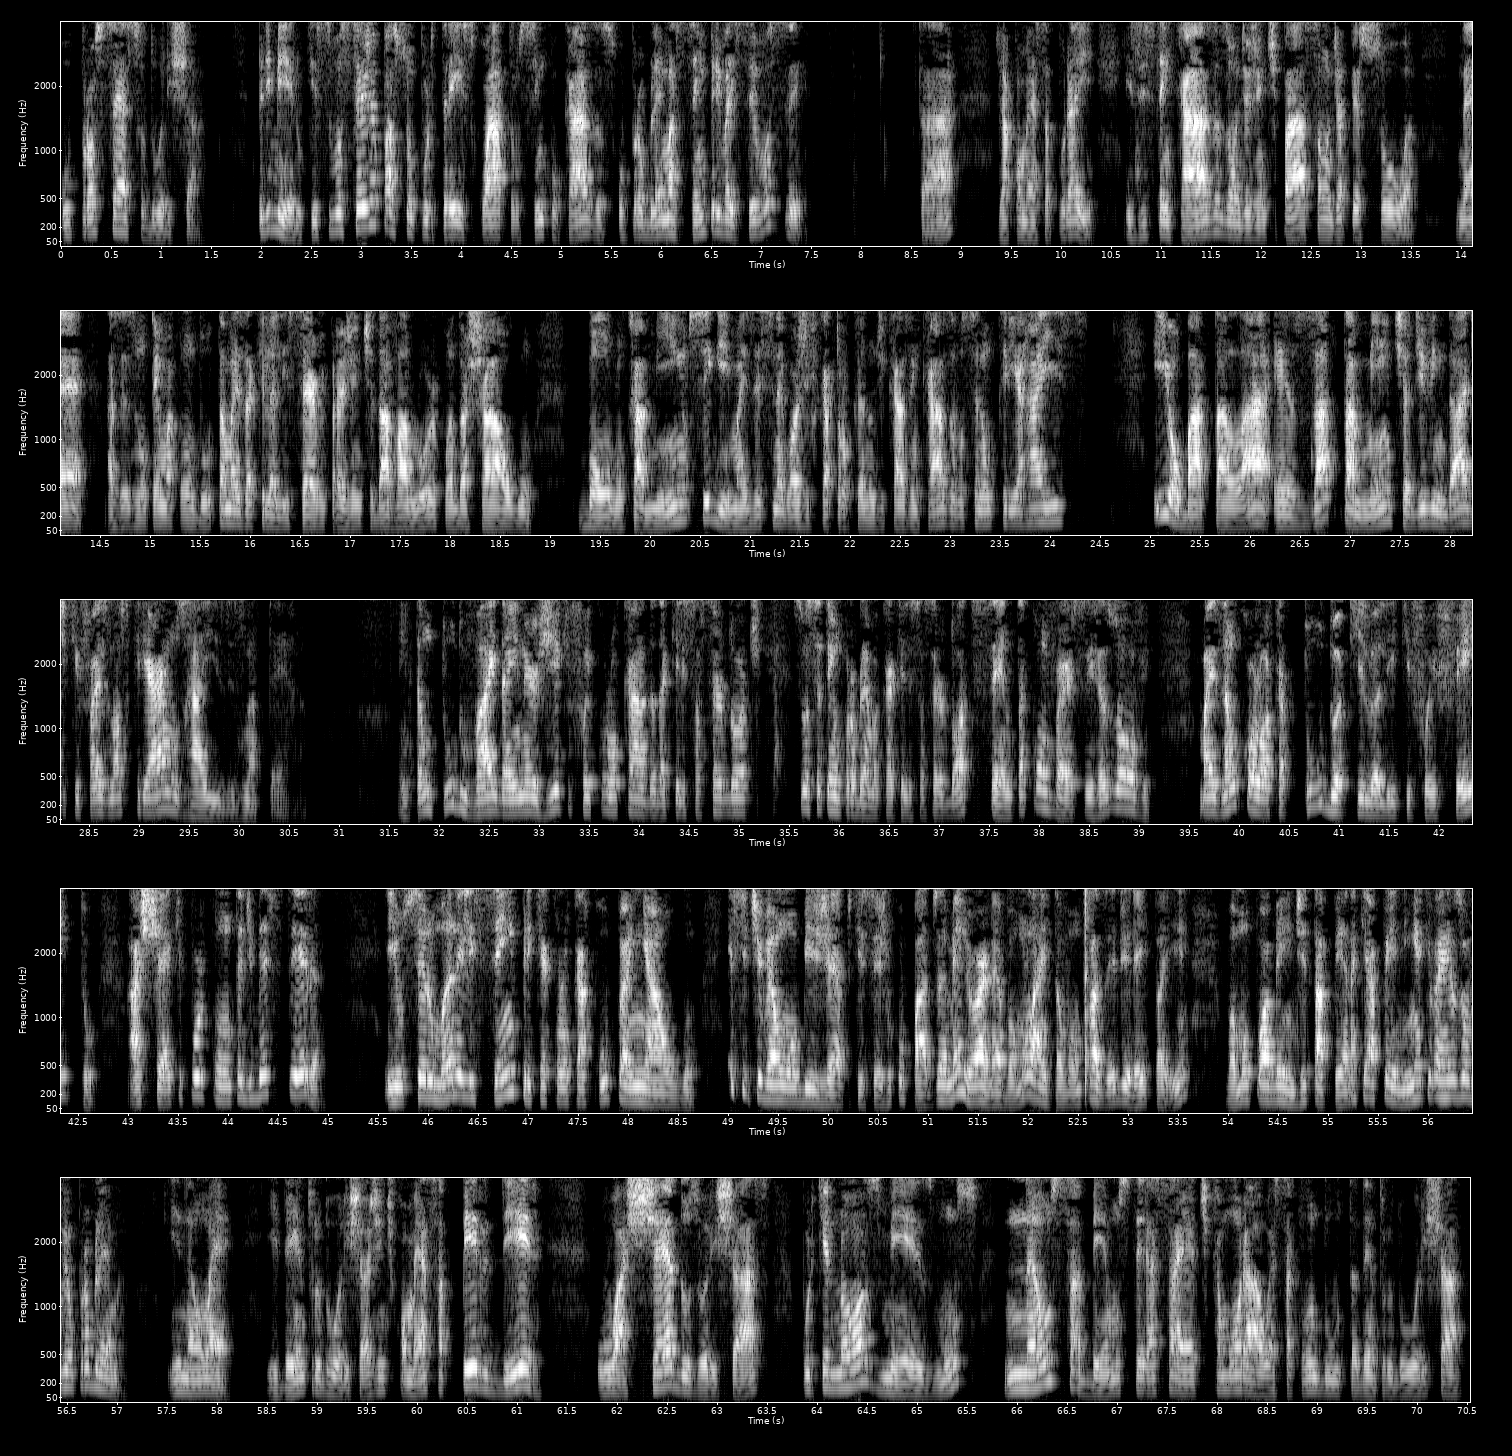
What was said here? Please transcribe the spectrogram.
o processo do orixá. Primeiro, que se você já passou por três, quatro, cinco casas, o problema sempre vai ser você. Tá? Já começa por aí. Existem casas onde a gente passa, onde a pessoa né? Às vezes não tem uma conduta, mas aquilo ali serve para a gente dar valor quando achar algo bom no caminho, seguir. Mas esse negócio de ficar trocando de casa em casa, você não cria raiz. E o Batalá é exatamente a divindade que faz nós criarmos raízes na terra. Então tudo vai da energia que foi colocada daquele sacerdote. Se você tem um problema com aquele sacerdote, senta, conversa e resolve. Mas não coloca tudo aquilo ali que foi feito a cheque por conta de besteira. E o ser humano ele sempre quer colocar culpa em algo. E se tiver um objeto que seja o culpado, é melhor, né? Vamos lá, então vamos fazer direito aí. Vamos pôr a bendita pena, que é a peninha que vai resolver o problema. E não é. E dentro do orixá a gente começa a perder o axé dos orixás, porque nós mesmos não sabemos ter essa ética moral, essa conduta dentro do orixá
